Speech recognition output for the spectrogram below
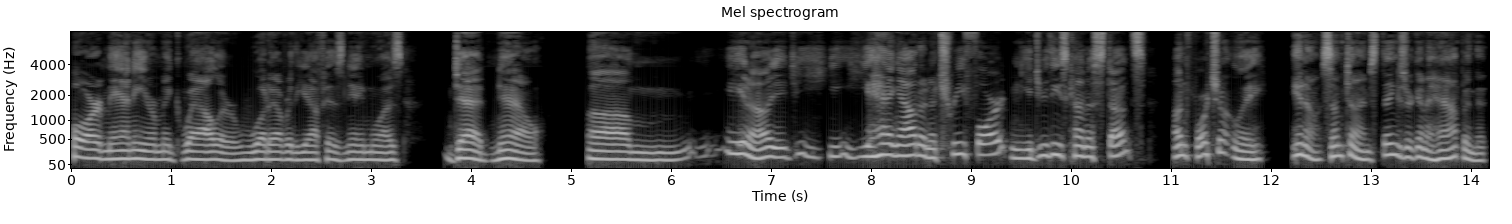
Poor Manny or Miguel or whatever the F his name was, dead now. Um, you know, you, you hang out in a tree fort and you do these kind of stunts. Unfortunately, you know, sometimes things are going to happen that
